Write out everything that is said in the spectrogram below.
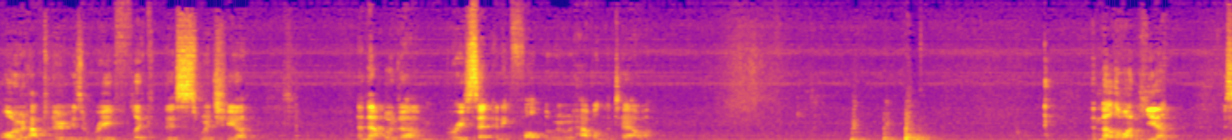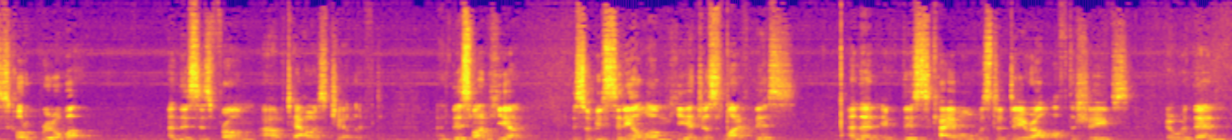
all you would have to do is re-flick this switch here and that would um, reset any fault that we would have on the tower. Another one here, this is called a brittle bar and this is from our tower's chairlift. And this one here, this would be sitting along here just like this. And then if this cable was to derail off the sheaves, it would then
